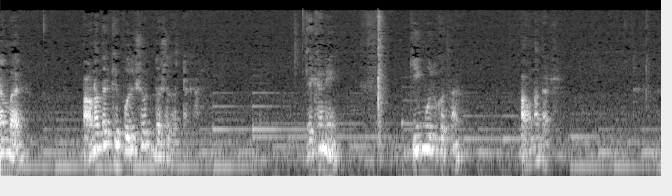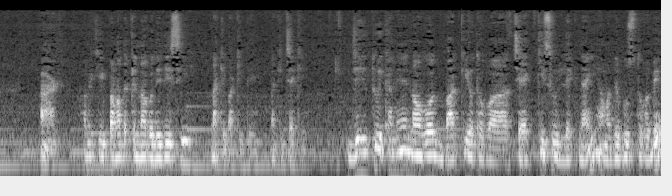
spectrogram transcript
নাম্বার, পাওনাদারকে পরিশোধ দশ হাজার টাকা। এখানে কি মূল কথা? পাওনাদার। আর আমি কি পাওনাদারকে নগদে দিয়েছি? নাকি বাকিতে? নাকি চেকে? যেহেতু এখানে নগদ, বাকি অথবা চেক কিছু উল্লেখ নাই, আমাদের বুঝতে হবে।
